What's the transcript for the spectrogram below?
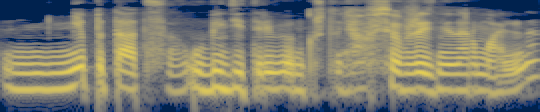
не пытаться убедить ребенка, что у него все в жизни нормально,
